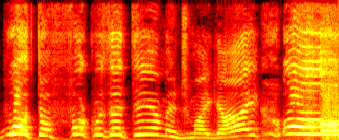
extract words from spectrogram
What the fuck was that damage, my guy? Oh!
